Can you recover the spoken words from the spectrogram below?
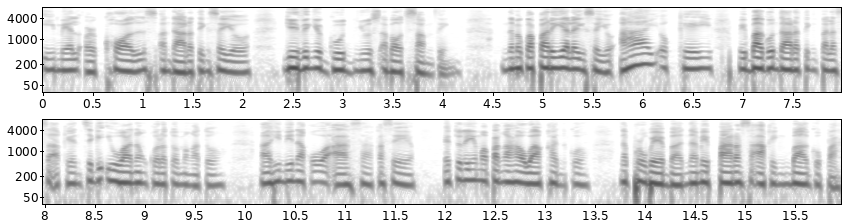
email, or calls ang darating sa'yo giving you good news about something na magpaparealize sa'yo, ay, okay, may bagong darating pala sa akin. Sige, iwanan ko na to mga to. Ah, hindi na ako aasa kasi ito na yung mapangahawakan ko na pruweba na may para sa aking bago pa.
